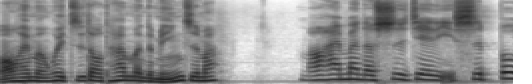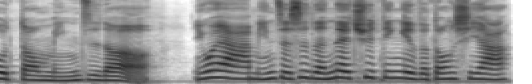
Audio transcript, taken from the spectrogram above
毛孩们会知道他们的名字吗？毛孩们的世界里是不懂名字的，因为啊，名字是人类去定义的东西啊，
